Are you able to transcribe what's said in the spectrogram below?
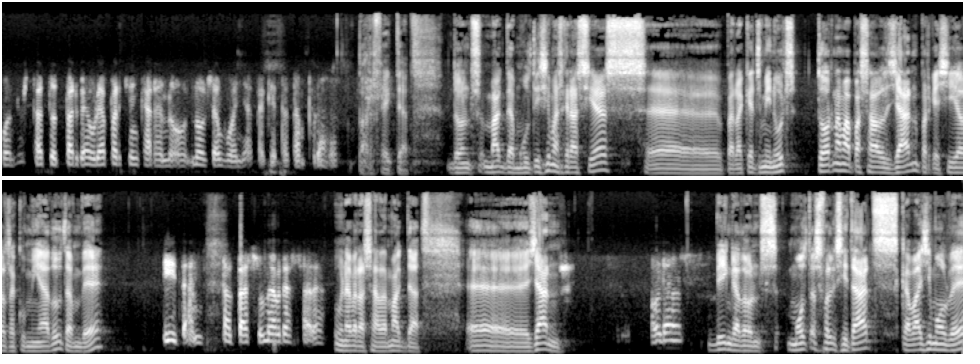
bueno, està tot per veure perquè encara no, no els hem guanyat aquesta temporada. Perfecte. Doncs Magda, moltíssimes gràcies eh, per aquests minuts. Torna'm a passar el Jan, perquè així els acomiado també. I tant, te'l passo una abraçada. Una abraçada, Magda. Eh, Jan, Hola. vinga, doncs, moltes felicitats, que vagi molt bé,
